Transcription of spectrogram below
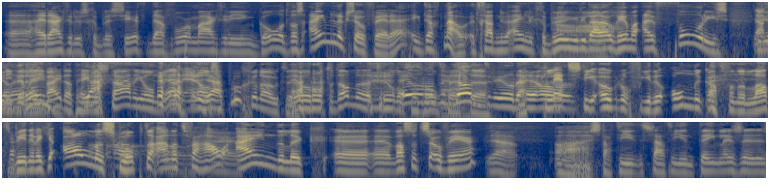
eh, hij raakte dus geblesseerd. Daarvoor maakte hij een goal. Het was eindelijk zover, hè? Ik dacht, nou, het gaat nu eindelijk gebeuren. Jullie waren ook helemaal euforisch. Ja, Jullie niet wij, dat hele Ja. stadion en, en onze Ja. ploeggenoten. Heel Rotterdam eh, trilde op Heel. Rotterdam met, eh, trilde. en Dan kletst hij ook nog via de onderkant van de lat binnen. Weet je, alles klopte aan het oh, verhaal. man. Eindelijk eh, eh, was het zover. Ja, Ah, staat hij, staat hij in teenlezen,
